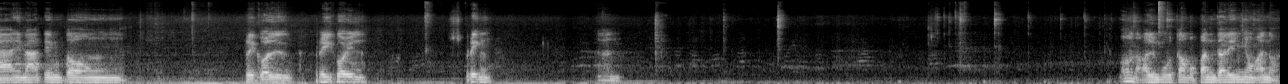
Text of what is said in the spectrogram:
Unahin natin tong recoil recoil spring. Yan. Oh, nakalimutan ko pandalin yung ano,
